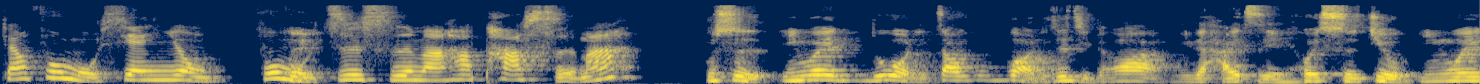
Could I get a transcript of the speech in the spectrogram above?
将父母先用。父母自私吗？他怕死吗？不是，因为如果你照顾不好你自己的话，你的孩子也会施救，因为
